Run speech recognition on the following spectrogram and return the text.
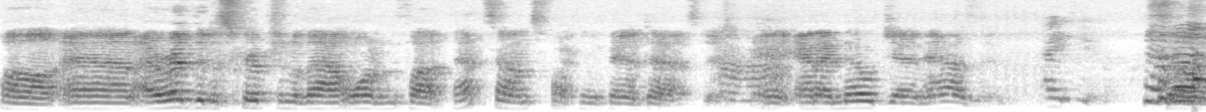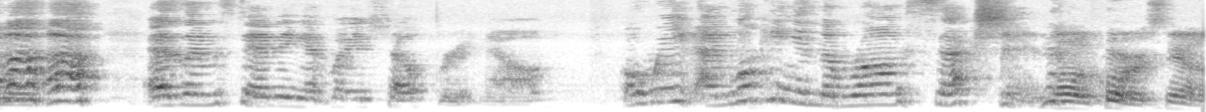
Uh, and I read the description of that one and thought, that sounds fucking fantastic. Uh-huh. And, and I know Jen has it. I do. So- As I'm standing at my shelf right now. Oh wait, I'm looking in the wrong section. Oh, of course, yeah.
